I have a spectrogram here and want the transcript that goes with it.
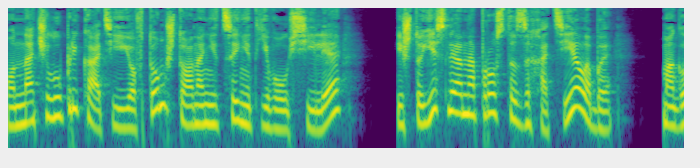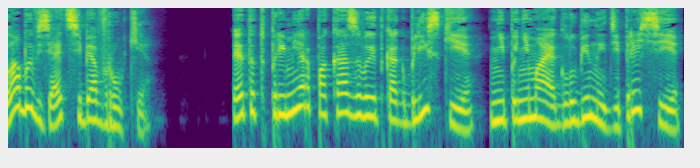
Он начал упрекать ее в том, что она не ценит его усилия, и что если она просто захотела бы, могла бы взять себя в руки. Этот пример показывает, как близкие, не понимая глубины депрессии,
